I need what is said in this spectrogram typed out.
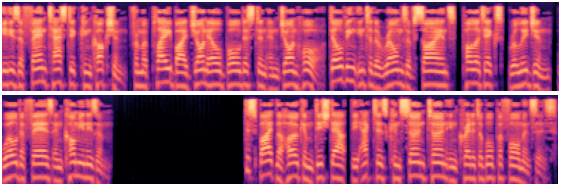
It is a fantastic concoction from a play by John L. Balderston and John Hoare delving into the realms of science, politics, religion, world affairs and communism, Despite the hokum dished out, the actors concerned turn in creditable performances.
